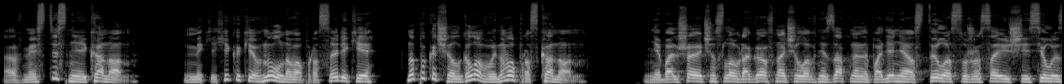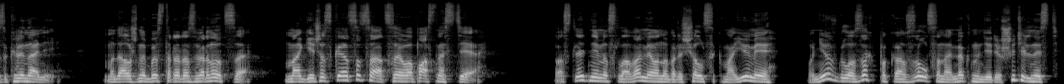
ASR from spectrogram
А вместе с ней Канон. Микихика кивнул на вопрос Эрики, но покачал головой на вопрос Канон. Небольшое число врагов начало внезапное нападение с тыла с ужасающей силой заклинаний. Мы должны быстро развернуться. Магическая ассоциация в опасности. Последними словами он обращался к Маюми, у неё в глазах показался намёк на нерешительность,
